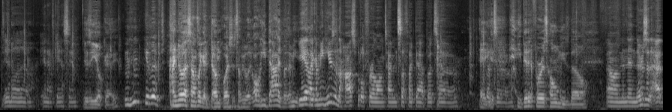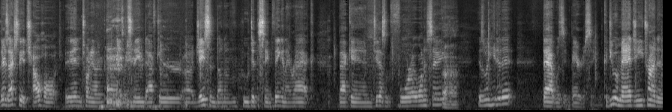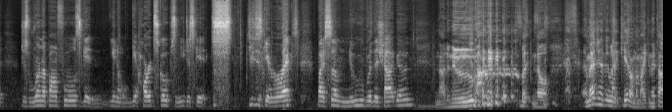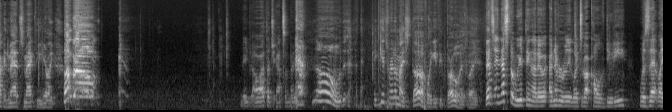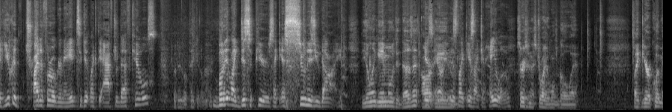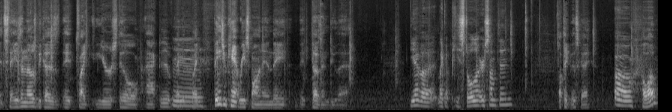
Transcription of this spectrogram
in uh in Afghanistan. Is he okay? Mm-hmm. He lived. I know that sounds like a dumb question. Some people are like, oh, he died, but I mean, Yeah, like I mean, he was in the hospital for a long time and stuff like that. But uh, hey, but, he, uh, he did it for his homies though. um, and then there's an uh, there's actually a Chow Hall in 29 Palms that's named after uh, Jason Dunham, who did the same thing in Iraq back in 2004. I want to say Uh huh. is when he did it. That was embarrassing. Could you imagine you trying to just run up on fools, get you know, get hard scopes, and you just get you just get wrecked by some noob with a shotgun? Not a noob, but no. Imagine if it was a kid on the mic and they're talking mad smack to you, and you're like, I'm grown. Maybe. Oh, I thought you got somebody. No, it gets rid of my stuff. Like if you throw it, like That's and that's the weird thing that I, I never really liked about Call of Duty was that like you could try to throw a grenade to get like the after death kills, but it'll take it away. but it like disappears like as soon as you die. The only game modes it doesn't are Is, in is like is like in Halo. Search and Destroy. It won't go away. Like your equipment stays in those because it's like you're still active. Like, Mm. like things you can't respawn in, they it doesn't do that. Do you have a like a pistola or something? I'll take this guy. Oh, Hello?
